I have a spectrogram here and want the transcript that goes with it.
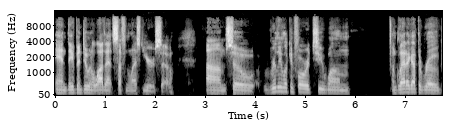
and they've been doing a lot of that stuff in the last year or so. Um, so really looking forward to. Um, I'm glad I got the Rogue,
